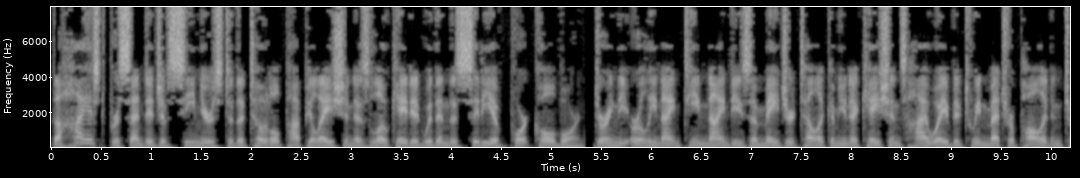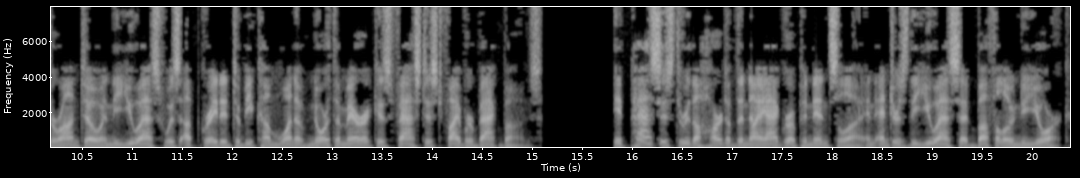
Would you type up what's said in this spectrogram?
The highest percentage of seniors to the total population is located within the city of Port Colborne. During the early 1990s, a major telecommunications highway between metropolitan Toronto and the U.S. was upgraded to become one of North America's fastest fiber backbones. It passes through the heart of the Niagara Peninsula and enters the U.S. at Buffalo, New York.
